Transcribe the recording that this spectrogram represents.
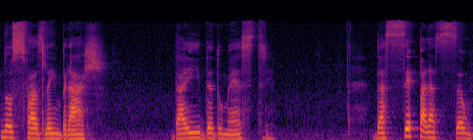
nos faz lembrar da ida do Mestre, da separação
